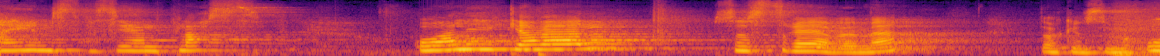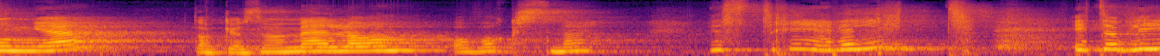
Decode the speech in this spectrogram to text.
én spesiell plass. Og allikevel så strever vi, dere som er unge, dere som er mellom og voksne. Vi strever litt etter å bli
